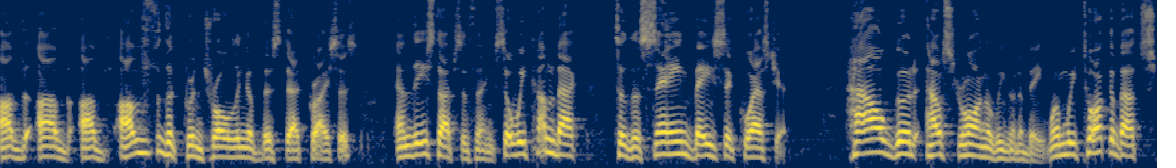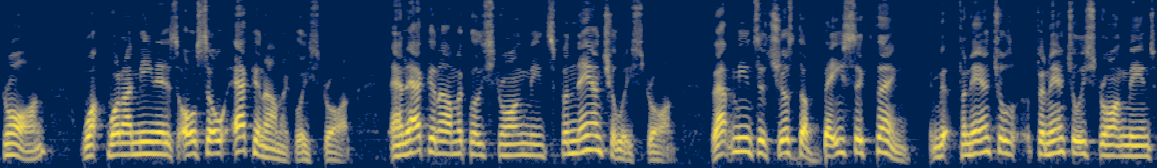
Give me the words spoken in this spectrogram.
of, of, of, of the controlling of this debt crisis, and these types of things. So we come back to the same basic question how good, how strong are we going to be? When we talk about strong, what, what I mean is also economically strong. And economically strong means financially strong. That means it's just a basic thing. Financial, financially strong means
